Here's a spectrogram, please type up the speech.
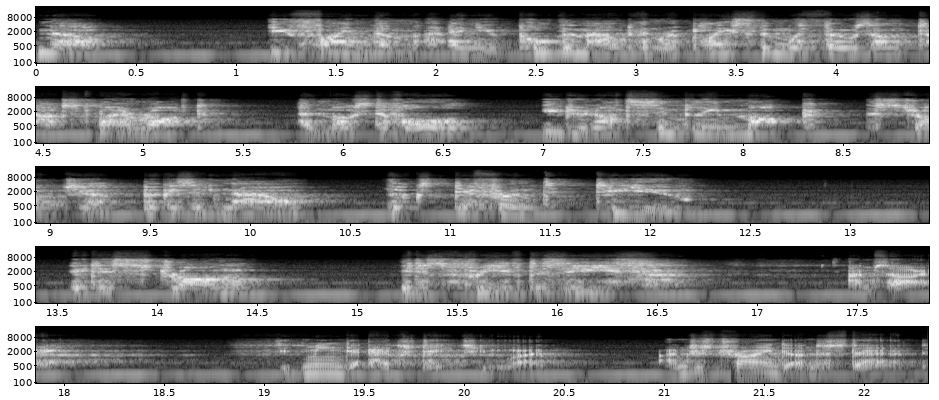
No. You find them and you pull them out and replace them with those untouched by rot. And most of all, you do not simply mock the structure because it now looks different strong. It is free of disease. I'm sorry. Didn't mean to agitate you. I'm, I'm just trying to understand.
